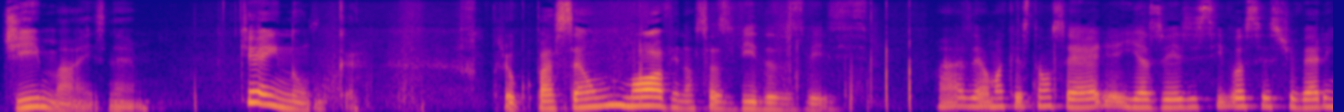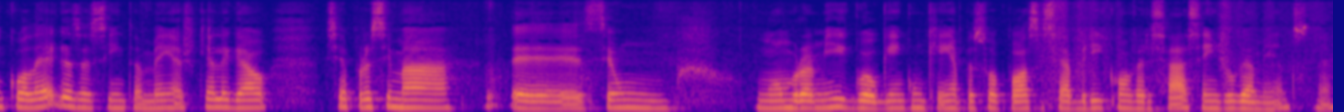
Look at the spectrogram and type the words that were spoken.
demais, né? Quem nunca? Preocupação move nossas vidas às vezes. Mas é uma questão séria e às vezes, se vocês tiverem colegas assim também, acho que é legal se aproximar, é, ser um, um ombro amigo, alguém com quem a pessoa possa se abrir e conversar sem julgamentos, né?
